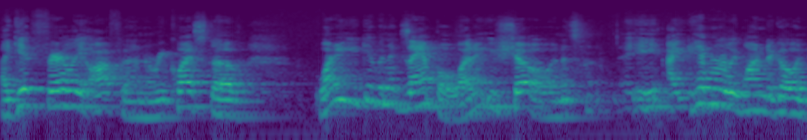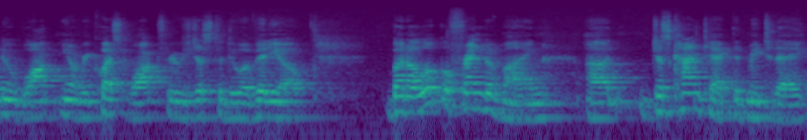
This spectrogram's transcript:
I get fairly often a request of, why don't you give an example? Why don't you show? And it's, I haven't really wanted to go and do walk, you know, request walkthroughs just to do a video. But a local friend of mine uh, just contacted me today,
